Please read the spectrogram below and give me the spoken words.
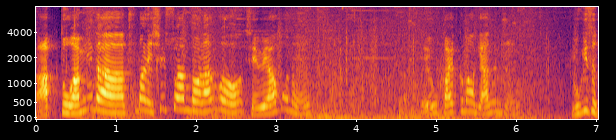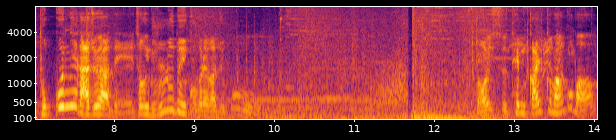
압도합니다. 초반에 실수 한 번 한 거 제외하고는 매우 깔끔하게 하는 중. 여기서 독꽃이 가져야 돼. 저기 룰루도 있고 그래가지고. 나이스. 템 깔끔한 거봐.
